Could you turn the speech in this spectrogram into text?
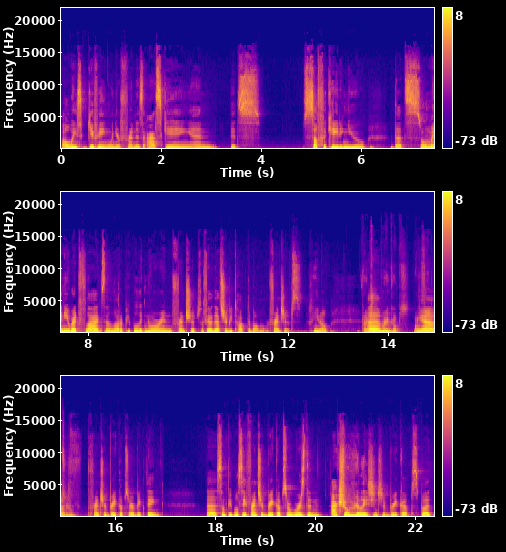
always giving when your friend is asking and it's suffocating you that's so many red flags that a lot of people ignore in friendships. I feel like that should be talked about more. Friendships you know? Friendship um, breakups yeah. too friendship breakups are a big thing. Uh, some people say friendship breakups are worse than actual relationship breakups but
